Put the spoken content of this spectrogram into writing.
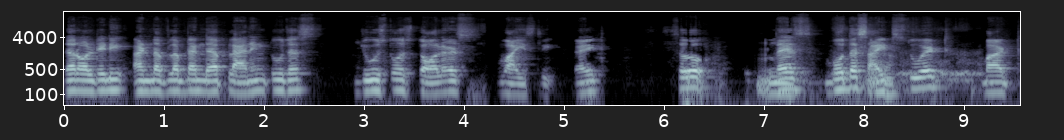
they're already undeveloped and they're planning to just use those dollars wisely right? So mm, there's both the yeah. sides to it but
